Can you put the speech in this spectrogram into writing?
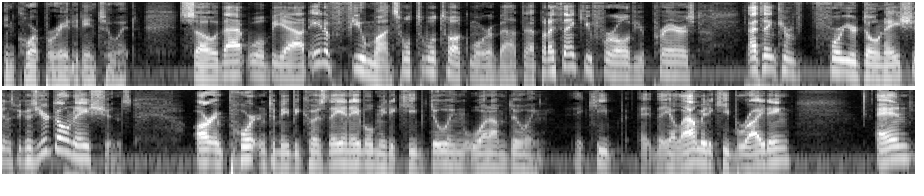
incorporated into it. So that will be out in a few months. We'll we'll talk more about that. But I thank you for all of your prayers. I thank you for your donations because your donations are important to me because they enable me to keep doing what I'm doing. They keep they allow me to keep writing and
